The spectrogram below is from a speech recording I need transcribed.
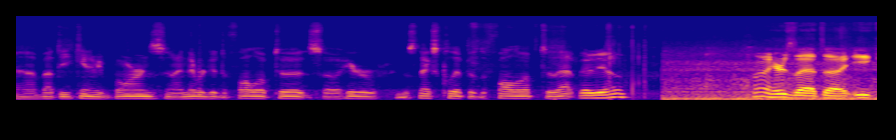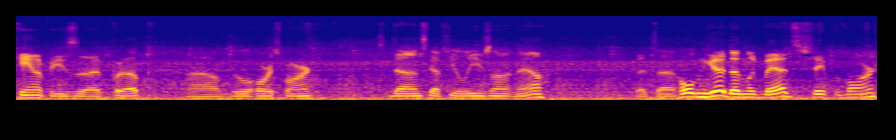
uh, about the Canopy Barnes, and I never did the follow-up to it. So here, this next clip is the follow-up to that video. Well, here's that uh, E canopies that I put up, uh, the little horse barn. It's done, it's got a few leaves on it now. But uh, holding good, doesn't look bad, it's the shape of the barn.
